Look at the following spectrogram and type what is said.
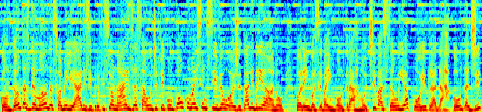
Com tantas demandas familiares e profissionais, a saúde fica um pouco mais sensível hoje, tá, Libriano? Porém, você vai encontrar motivação e apoio para dar conta de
